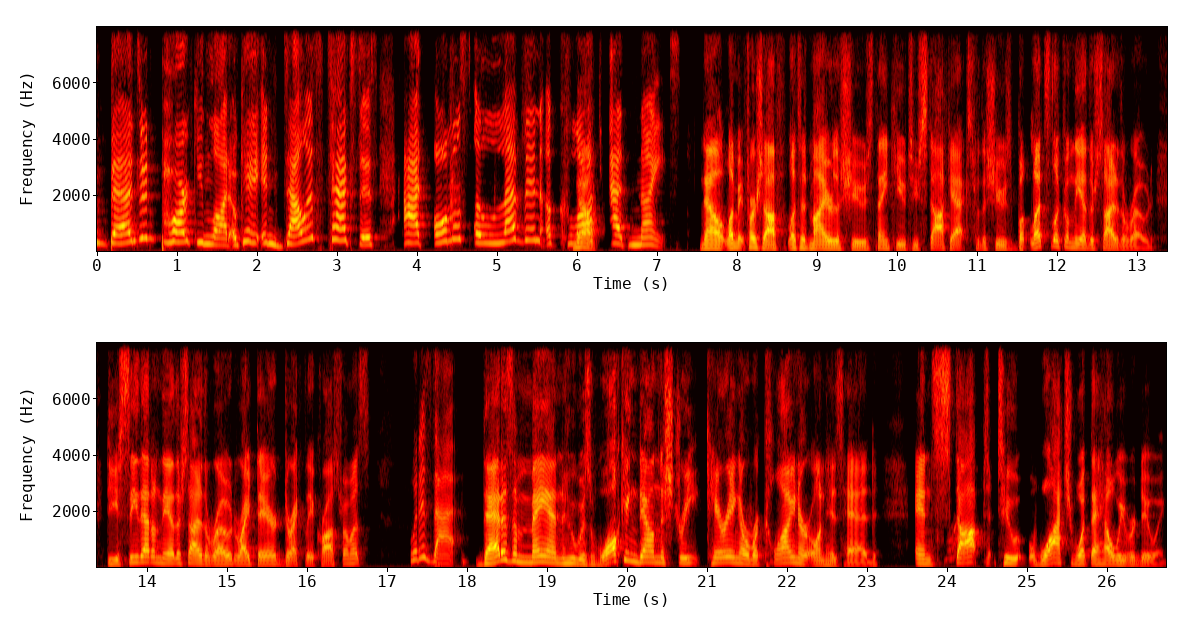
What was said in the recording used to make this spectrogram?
abandoned parking lot, okay, in Dallas, Texas, at almost 11 o'clock at night. Now, let me first off, let's admire the shoes. Thank you to StockX for the shoes. But let's look on the other side of the road. Do you see that on the other side of the road right there, directly across from us? What is that? That is a man who was walking down the street carrying a recliner on his head and stopped to watch what the hell we were doing.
